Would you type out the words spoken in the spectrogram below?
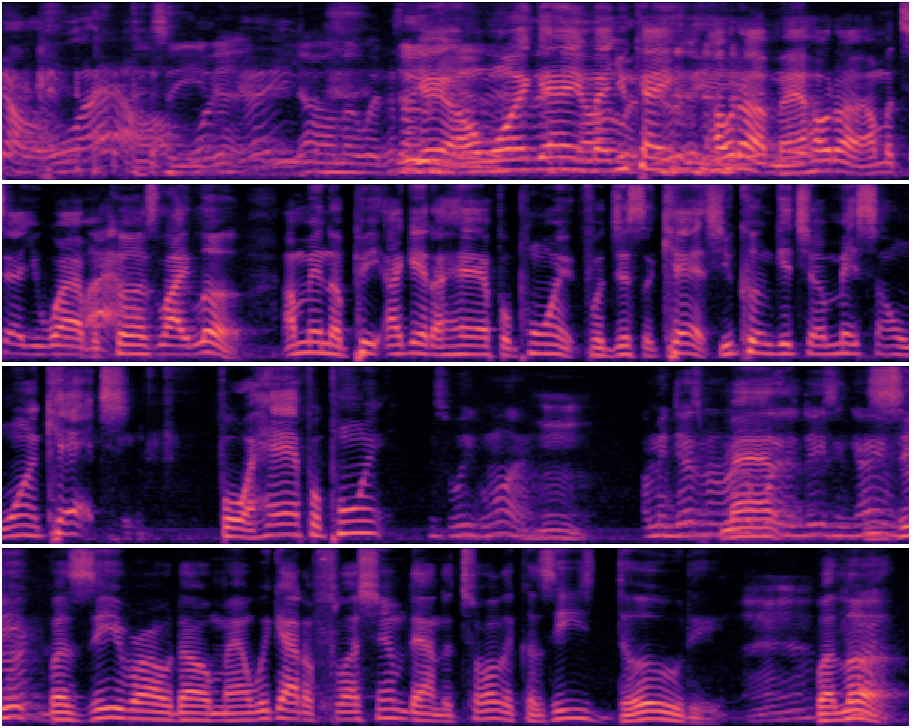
Hell, wow. see, One yeah, game? y'all don't know what Yeah, dude yeah, on one game, man. You can't hold up, man. Hold up. I'm gonna tell you why. Because like, look, I'm in a P. I get a half a point for just a catch. You couldn't get your miss on one catch for a half a point. It's week one. Hmm. I mean, Desmond Man, Ritter played a decent game. Ze- Dre. but zero though, man. We gotta flush him down the toilet because he's duty. Man. But look,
